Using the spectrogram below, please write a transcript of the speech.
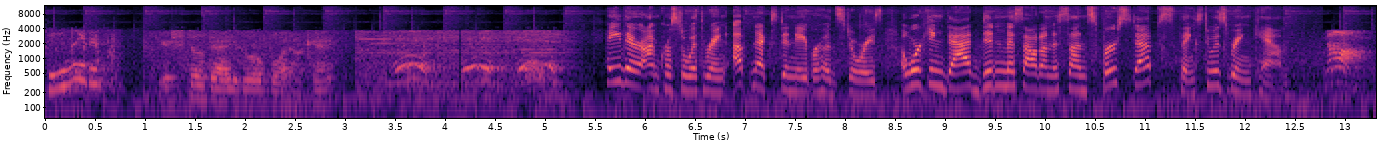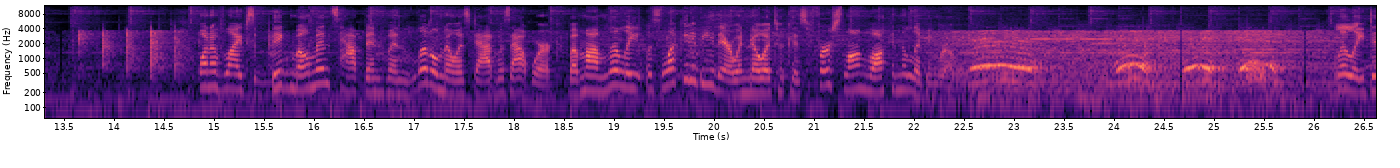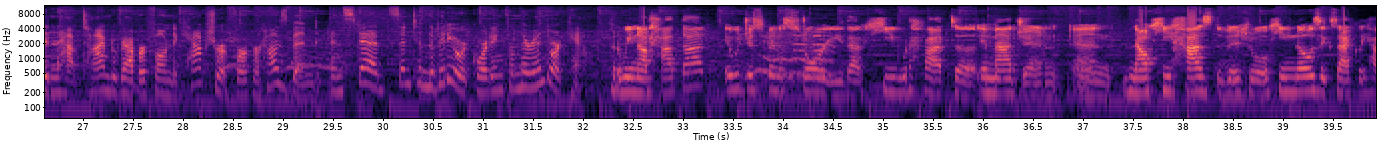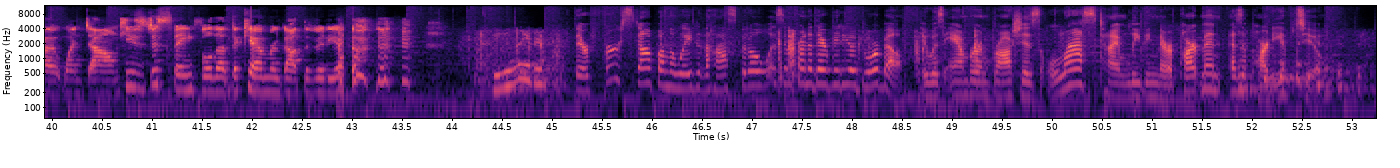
See you later. You're still daddy's little boy, okay? Hey there, I'm Crystal Withering. Up next in Neighborhood Stories, a working dad didn't miss out on his son's first steps thanks to his ring cam. No. One of life's big moments happened when little Noah's dad was at work, but mom Lily was lucky to be there when Noah took his first long walk in the living room. Lily didn't have time to grab her phone to capture it for her husband, instead sent him the video recording from their indoor cam. Had we not had that, it would just been a story that he would have had to imagine and now he has the visual. He knows exactly how it went down. He's just thankful that the camera got the video. See you later. Their first stop on the way to the hospital was in front of their video doorbell. It was Amber and Brosh's last time leaving their apartment as a party of two.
